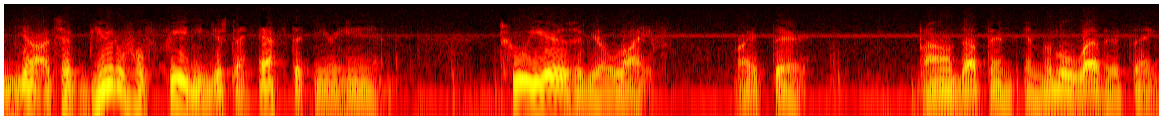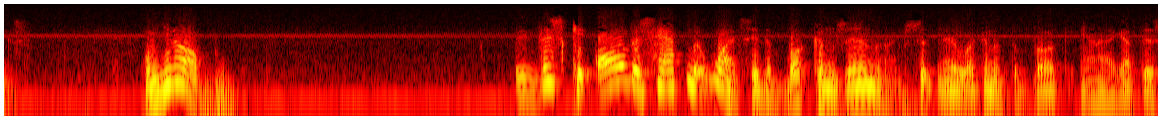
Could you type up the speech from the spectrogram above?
you know, it's a beautiful feeling just to heft it in your hand. Two years of your life, right there bound up in, in little leather things. Well, you know, this all this happened at once. See, the book comes in, and I'm sitting there looking at the book, and I got this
